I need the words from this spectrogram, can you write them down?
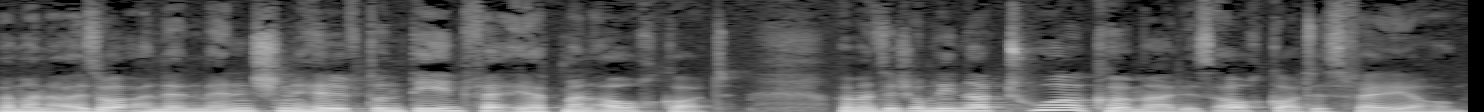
Wenn man also anderen Menschen hilft und dient, verehrt man auch Gott. Wenn man sich um die Natur kümmert, ist auch Gottes Verehrung.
